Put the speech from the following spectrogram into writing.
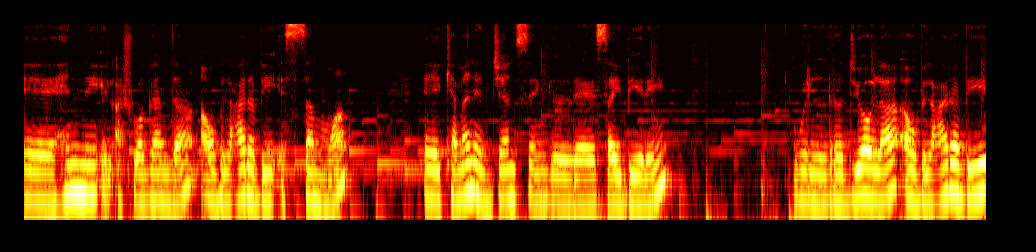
آه، هن الأشواغندا أو بالعربي السموة آه، كمان الجنسنج السيبيري. والروديولا أو بالعربي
